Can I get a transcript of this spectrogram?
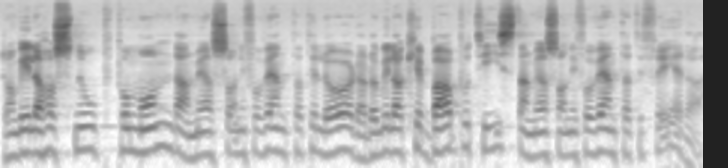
De ville ha snop på måndagen men jag sa ni får vänta till lördag. De ville ha kebab på tisdagen men jag sa ni får vänta till fredag.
